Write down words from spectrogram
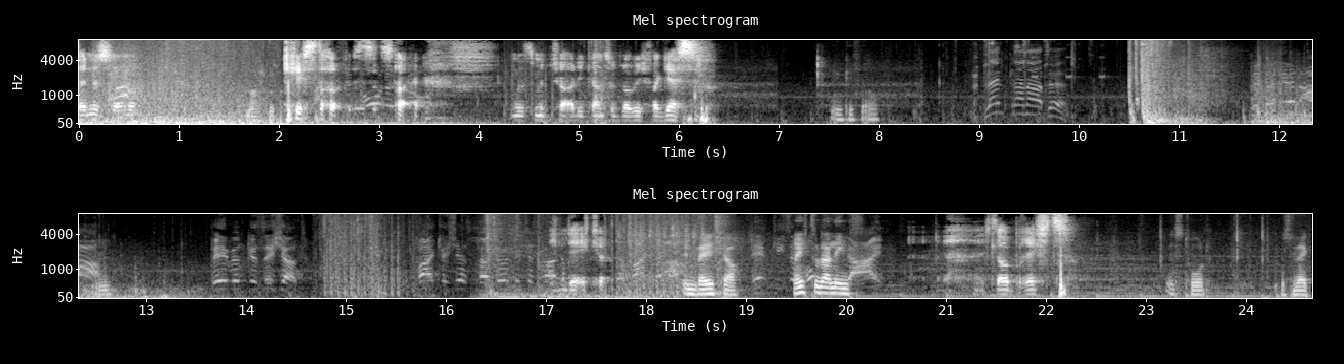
Ist so eine Marschflug. Kiste zu sein. Das mit Charlie kannst du, glaube ich, vergessen. Denke ich auch. Hm. B wird gesichert. Feindliches persönliches In der Ecke. In welcher? Rechts oder links? Ich glaube rechts. Ist tot. Ist weg.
